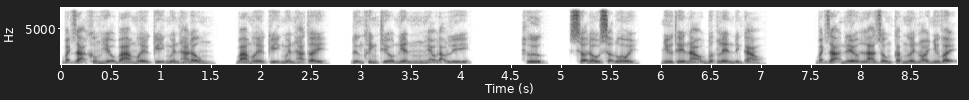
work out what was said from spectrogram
bạch dạ không hiểu ba mươi kỷ nguyên hà đông, ba mươi kỷ nguyên hà tây đừng khinh thiếu niên nghèo đạo lý. Ừ sợ đầu sợ đôi như thế nào bước lên đỉnh cao? Bạch dạ nếu là giống các ngươi nói như vậy,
